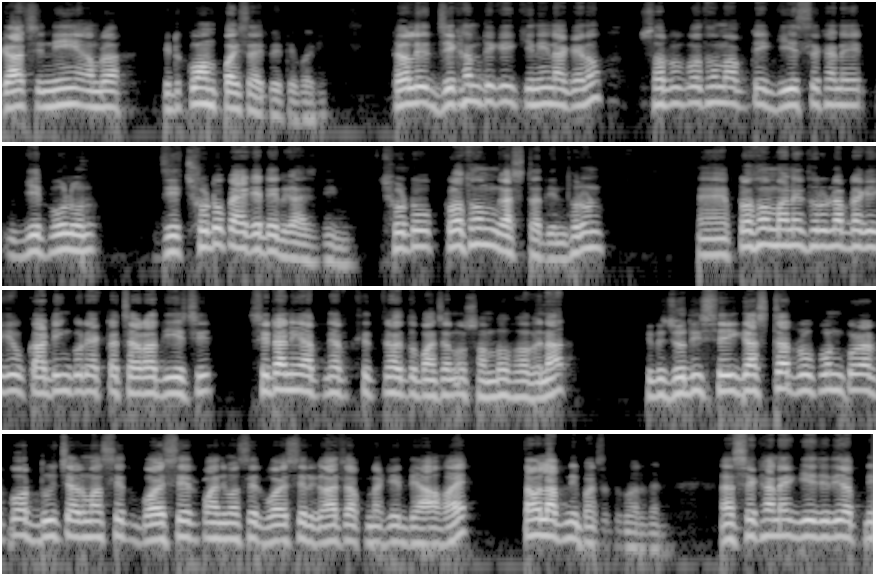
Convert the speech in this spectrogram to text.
গাছ নিয়ে আমরা একটু কম পয়সায় পেতে পারি। তাহলে যেখান থেকেই কিনি না কেন, সর্বপ্রথম আপনি গিয়ে সেখানে গিয়ে বলুন যে, ছোট প্যাকেটের গাছ দিন। ছোট প্রথম গাছটা দিন। ধরুন প্রথম মানে ধরুন আপনাকে কেউ কাটিং করে একটা চারা দিয়েছে, সেটা নিয়ে আপনার ক্ষেত্রে হয়তো বাঁচানো সম্ভব হবে না। কিন্তু যদি সেই গাছটা রোপণ করার পর দুই, চার মাসের বয়সের, পাঁচ মাসের বয়সের গাছ আপনাকে দেওয়া হয়, তাহলে আপনি বাঁচাতে পারবেন। সেখানে গিয়ে যদি আপনি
